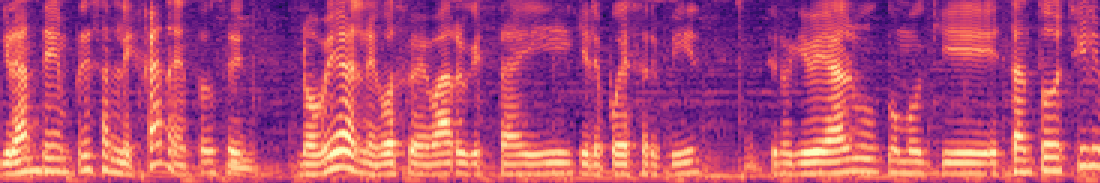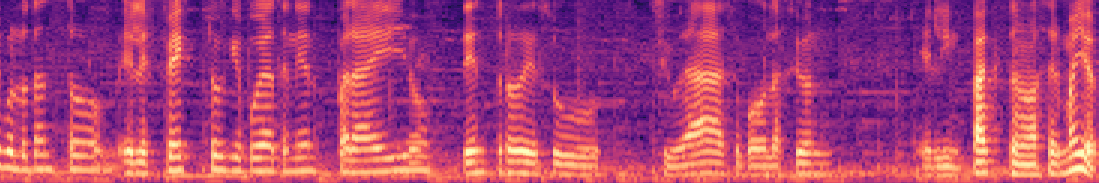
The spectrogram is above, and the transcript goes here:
grandes empresas lejanas, entonces Mm, no ve al negocio de barrio que está ahí, que le puede servir, sí. sino que ve algo como que está en todo Chile y por lo tanto el efecto que pueda tener para ellos dentro de su ciudad, su población, el impacto no va a ser mayor.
